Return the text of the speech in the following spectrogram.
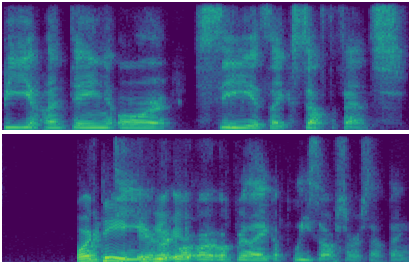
B hunting, or C it's like self defense. Or D, or, if you or, or, or, or if you're like a police officer or something,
